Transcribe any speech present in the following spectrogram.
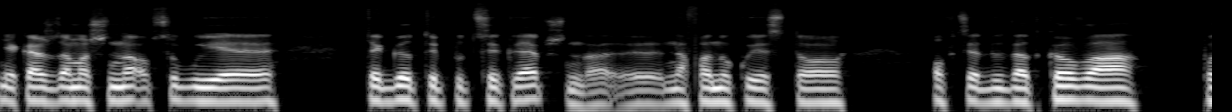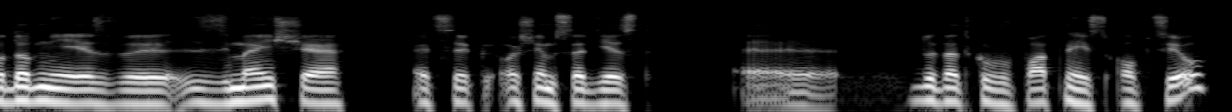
nie każda maszyna obsługuje tego typu cykle. Na, na Fanuku jest to opcja dodatkowa. Podobnie jest w Zmensie. Cykl 800 jest e, dodatkowo płatny, jest opcją.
